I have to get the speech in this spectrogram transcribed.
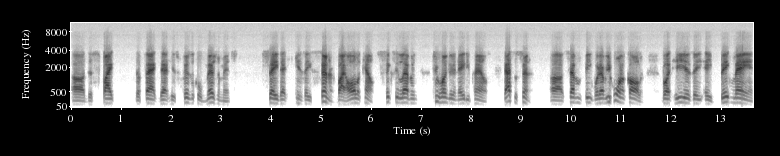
uh, despite the fact that his physical measurements say that he is a center by all accounts 6'11, 280 pounds. That's a center, uh, seven feet, whatever you want to call him. But he is a, a big man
